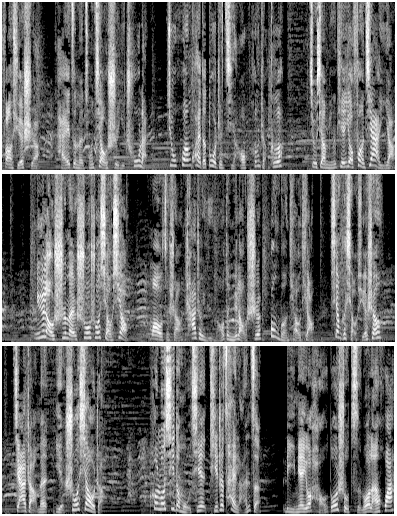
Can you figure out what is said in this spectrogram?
放学时，孩子们从教室一出来，就欢快地跺着脚，哼着歌，就像明天要放假一样。女老师们说说笑笑，帽子上插着羽毛的女老师蹦蹦跳跳，像个小学生。家长们也说笑着。克罗西的母亲提着菜篮子。里面有好多束紫罗兰花，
